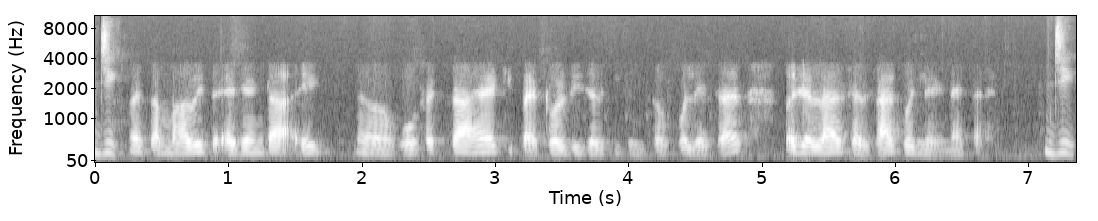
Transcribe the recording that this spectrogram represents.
जिसमें संभावित एजेंडा एक हो सकता है कि पेट्रोल डीजल की कीमतों को लेकर बजरलाल सरकार कोई निर्णय करे। जी,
